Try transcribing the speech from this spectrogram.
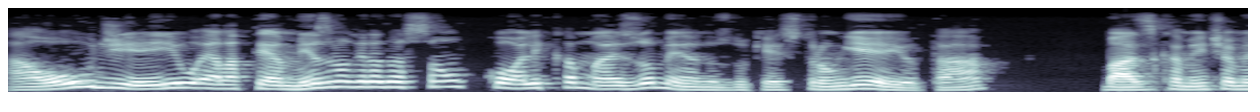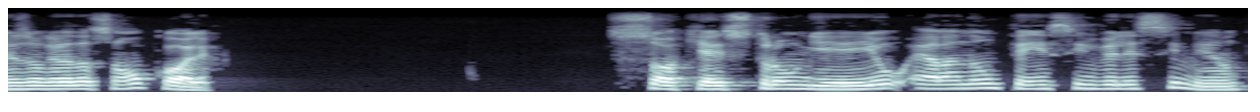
A Old Ale ela tem a mesma graduação alcoólica mais ou menos do que a Strong Ale, tá? Basicamente a mesma graduação alcoólica. Só que a Strong Ale ela não tem esse envelhecimento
